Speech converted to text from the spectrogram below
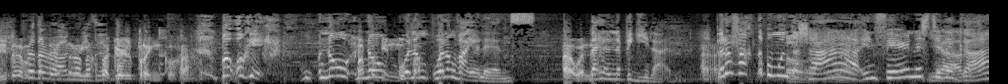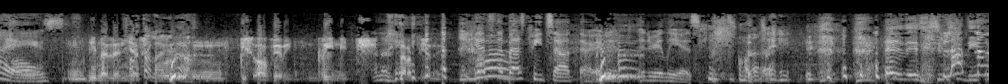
Dieter, For the wrong reason. Sa girlfriend ko, ha? But okay, no, no, walang, walang violence. Ah, wala. Dahil napigilan. Pero fact na pumunta Oh, siya. In fairness to Yeah, the guy. Dinala niya siguro ng peace offering. Greenwich. Sarap yun eh. He gets the best pizza out there. It, is, it really is. Lahat ng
